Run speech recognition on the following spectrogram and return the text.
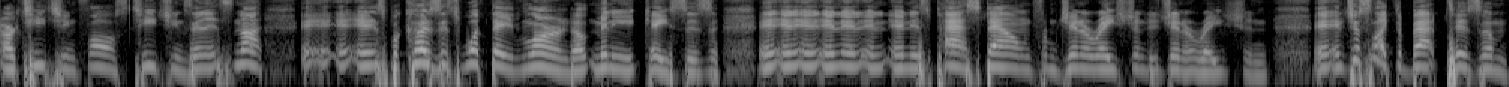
are teaching false teachings and it's not and it's because it's what they've learned in many cases and, and, and, and, and it's passed down from generation to generation. And just like the baptism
